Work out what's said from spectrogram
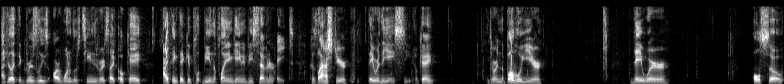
I feel like the Grizzlies are one of those teams where it's like, okay, I think they could pl- be in the playing game and be seven or eight. Because last year they were the A seed, okay? During the bubble year, they were also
